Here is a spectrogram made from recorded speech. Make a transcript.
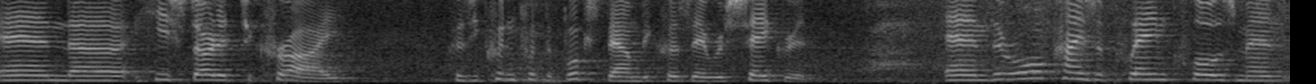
and uh, he started to cry because he couldn't put the books down because they were sacred. And there are all kinds of plainclothes men,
